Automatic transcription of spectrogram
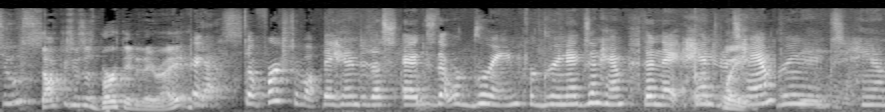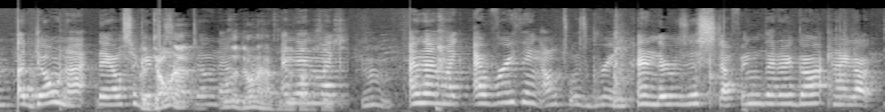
Seuss. Dr. Seuss's birthday today, right? Yes. So first of all, they handed us eggs that were green for green eggs and ham. Then they handed Wait. us ham, green eggs, ham, a donut. They also A gave donut? us a donut. What does a donut have to do and with then Dr. like, Seuss? mm, and then like everything else was green. And there was this stuffing that I got, and I got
